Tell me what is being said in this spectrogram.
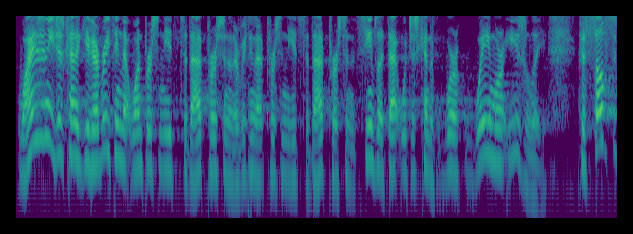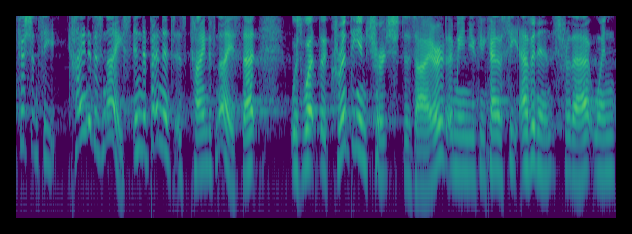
Why doesn't He just kind of give everything that one person needs to that person and everything that person needs to that person? It seems like that would just kind of work way more easily. Because self sufficiency kind of is nice, independence is kind of nice. That was what the Corinthian church desired. I mean, you can kind of see evidence for that when,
